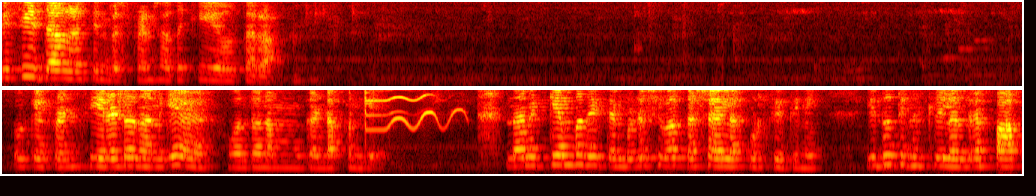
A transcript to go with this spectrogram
ಬಿಸಿ ಇದ್ದಾಗಲೇ ತಿನ್ಬೇಕು ಫ್ರೆಂಡ್ಸ್ ಅದಕ್ಕೆ ಯಾವ ಥರ ಓಕೆ ಫ್ರೆಂಡ್ಸ್ ಎರಡು ನನಗೆ ಒಂದು ನಮ್ಮ ಗಂಡಪ್ಪನಿಗೆ. ನನಗೆ ಕೆಂಪದೈತೆ ಅಂದ್ಬಿಟ್ಟು ಶಿವ ಕಷಾಯ ಎಲ್ಲ ಕುಡಿಸಿದ್ದೀನಿ. ಇದು ತಿನ್ನಿಸ್ಲಿಲ್ಲ ಅಂದರೆ ಪಾಪ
